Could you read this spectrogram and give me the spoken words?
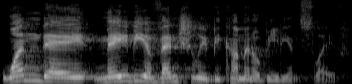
one day, maybe eventually become an obedient slave.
